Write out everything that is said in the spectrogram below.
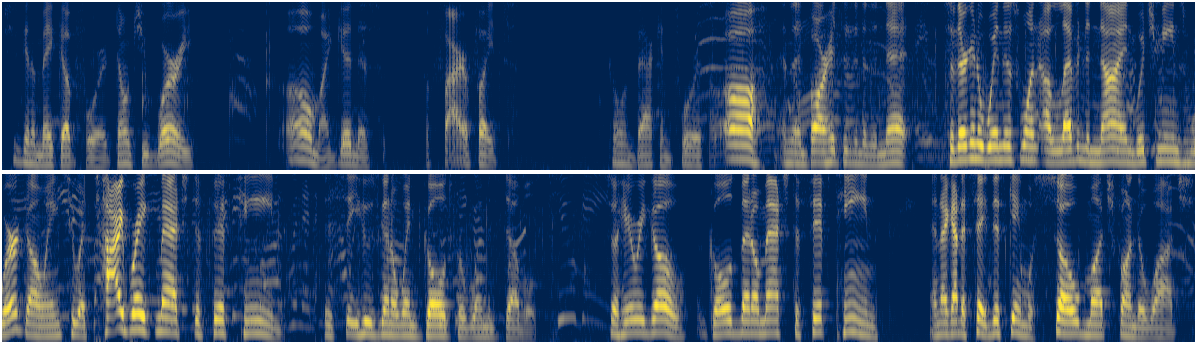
She's going to make up for it. Don't you worry. Oh my goodness. The firefights going back and forth. Oh, and then Barr hits it into the net. So they're going to win this one 11 to 9, which means we're going to a tiebreak match to 15 to see who's going to win gold for women's doubles. So here we go. Gold medal match to 15. And I gotta say, this game was so much fun to watch.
